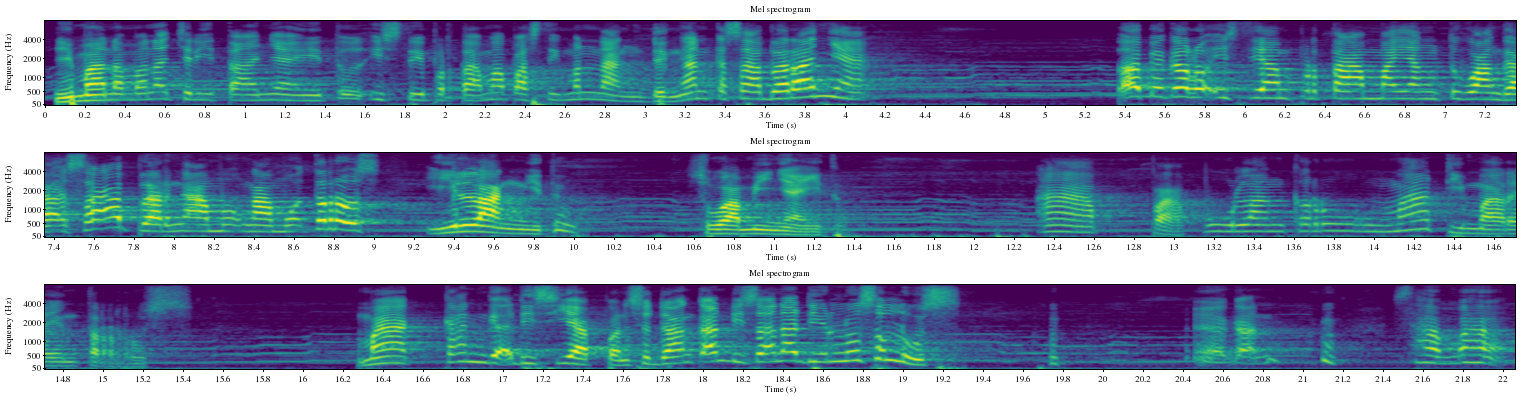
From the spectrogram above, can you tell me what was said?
Di mana-mana ceritanya itu istri pertama pasti menang dengan kesabarannya. Tapi kalau istri yang pertama yang tua nggak sabar ngamuk-ngamuk terus, hilang itu suaminya itu. Apa? Pulang ke rumah dimarahin terus. Makan nggak disiapkan, sedangkan di sana dielus-elus. ya kan? Sama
